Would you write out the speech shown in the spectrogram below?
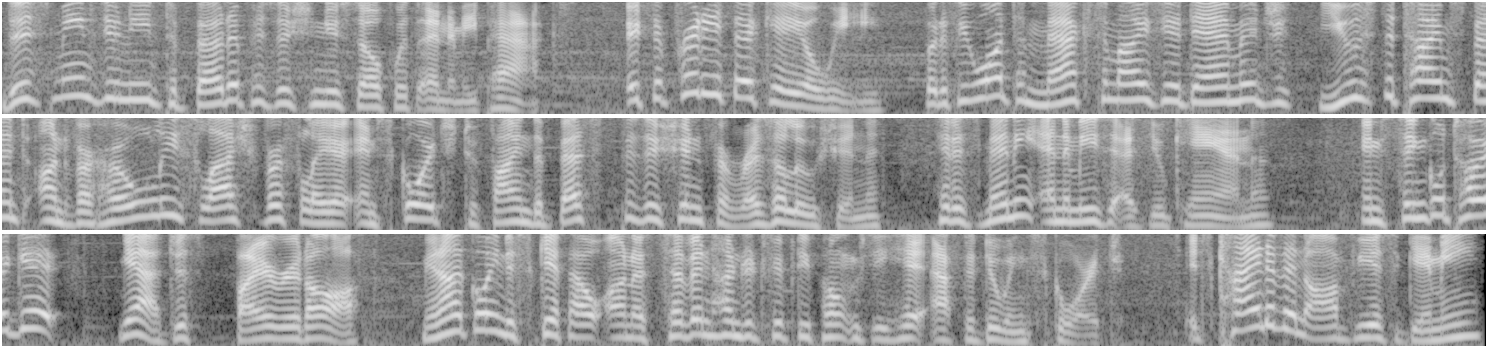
This means you need to better position yourself with enemy packs. It's a pretty thick AoE, but if you want to maximize your damage, use the time spent on Verholy slash Verflare and Scorch to find the best position for resolution. Hit as many enemies as you can. In single target, yeah, just fire it off. You're not going to skip out on a 750 potency hit after doing Scorch. It's kind of an obvious gimme.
